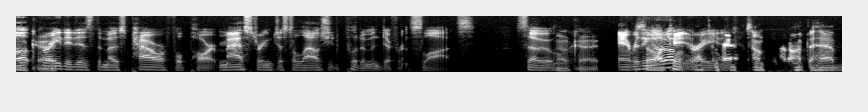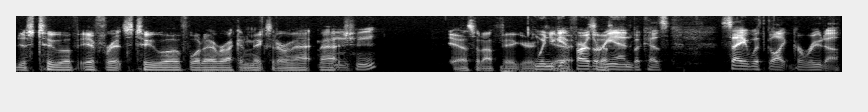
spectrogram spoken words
Okay. Upgraded is the most powerful part. Mastering just allows you to put them in different slots. So Okay. everything so I can't. I upgraded. can. I don't have to have just two of Ifrits, two of whatever. I can mix it or ma- match. Mhm. Yeah, that's what I figured. when you yeah. get further so, in because say with like garuda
